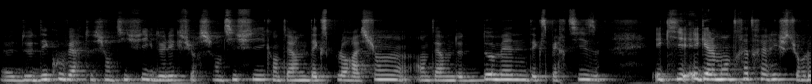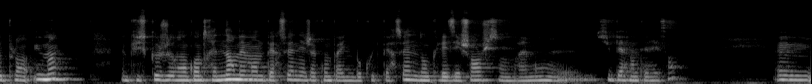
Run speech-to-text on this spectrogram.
de découverte scientifique, de lecture scientifique, en termes d'exploration, en termes de domaine d'expertise, et qui est également très très riche sur le plan humain, puisque je rencontre énormément de personnes et j'accompagne beaucoup de personnes, donc les échanges sont vraiment super intéressants. Euh,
